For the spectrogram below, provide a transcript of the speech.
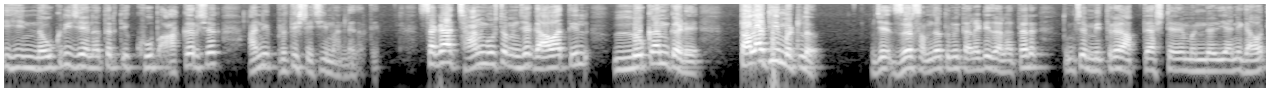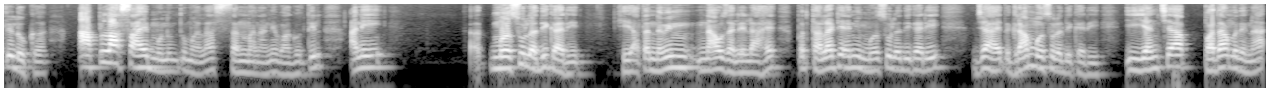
की ही नोकरी जी आहे ना तर ती खूप आकर्षक आणि प्रतिष्ठेची मानली जाते. सगळ्यात छान गोष्ट म्हणजे गावातील लोकांकडे तलाठी म्हटलं. म्हणजे जर समजा तुम्ही तलाठी झाला तर तुमचे मित्र आप्त्याष्ट मंडळी आणि गावातले लोक आपला साहेब म्हणून तुम्हाला सन्मानाने वागवतील. आणि महसूल अधिकारी ही आता नवीन नाव झालेलं आहे पण तलाठी आणि महसूल अधिकारी जे आहेत ग्राम महसूल अधिकारी यांच्या पदामध्ये ना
